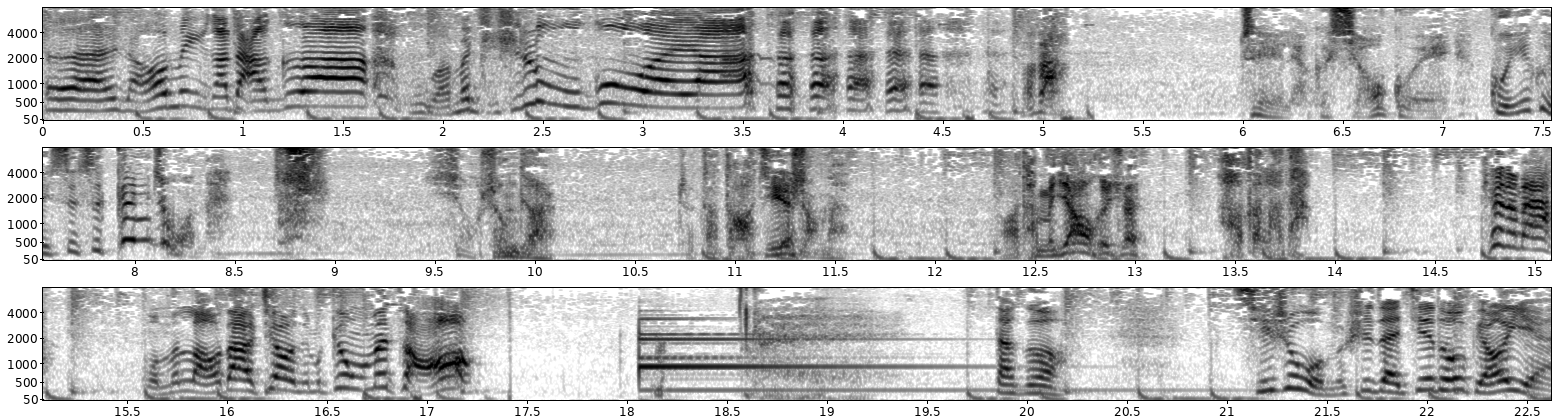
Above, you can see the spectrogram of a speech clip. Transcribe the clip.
呃，饶命啊，大哥，我们只是路过呀。老大，这两个小鬼鬼鬼祟祟跟着我们，嘘，小声点这在大街上呢，把他们押回去。好的，老大，听到没？我们老大叫你们跟我们走。大哥，其实我们是在街头表演，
